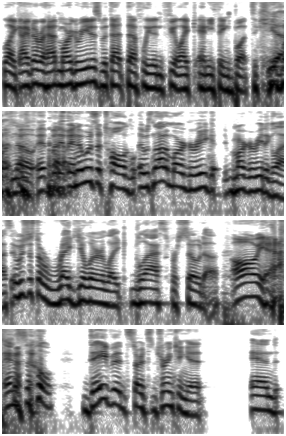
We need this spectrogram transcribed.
like I've never had margaritas, but that definitely didn't feel like anything but tequila. Yeah, no, it, but it, and it was a tall. gl- It was not a margarita margarita glass. It was just a regular like glass for soda. Oh yeah. And so David starts drinking it, and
